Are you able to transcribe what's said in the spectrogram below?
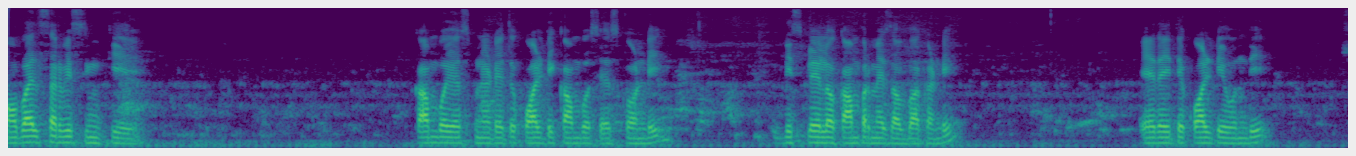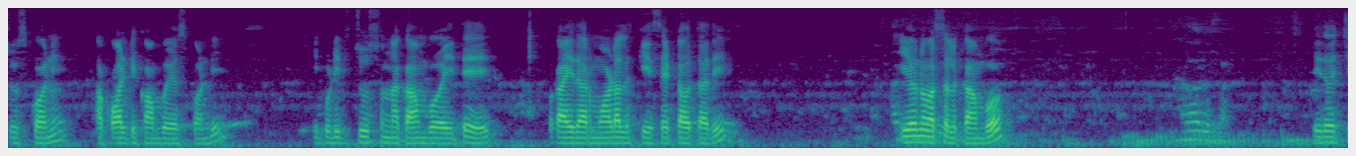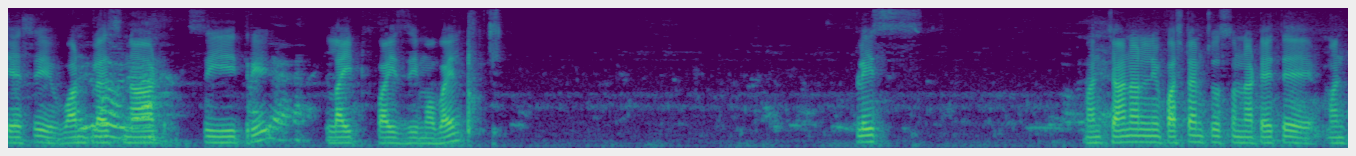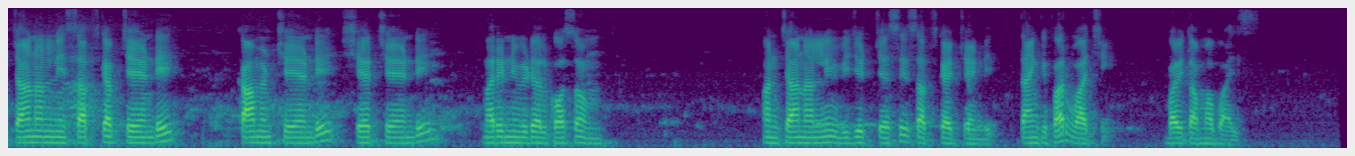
మొబైల్ సర్వీసింగ్కి కాంబో వేసుకున్నట్టయితే క్వాలిటీ కాంబోస్ వేసుకోండి. డిస్ప్లేలో కాంప్రమైజ్ అవ్వకండి. ఏదైతే క్వాలిటీ ఉంది చూసుకొని ఆ క్వాలిటీ కాంబో వేసుకోండి. ఇప్పుడు ఇది చూస్తున్న కాంబో అయితే ఒక ఐదారు మోడల్కి సెట్ అవుతుంది. Universal combo. ఇది వచ్చేసి one plus Nord C E three lite five G mobile. Please. మన ఛానల్ని ఫస్ట్ టైం చూస్తున్నట్టయితే మన ఛానల్ని సబ్స్క్రైబ్ చేయండి కామెంట్ చేయండి షేర్ చేయండి. మరిన్ని వీడియోల కోసం మన ఛానల్ని విజిట్ చేసి సబ్స్క్రైబ్ చేయండి. Thank you for watching. Bhavitha mobiles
